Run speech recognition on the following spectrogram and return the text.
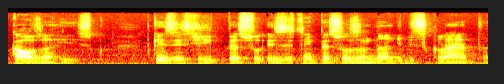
causa risco. Porque porque existe pessoa, existem pessoas andando de bicicleta,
